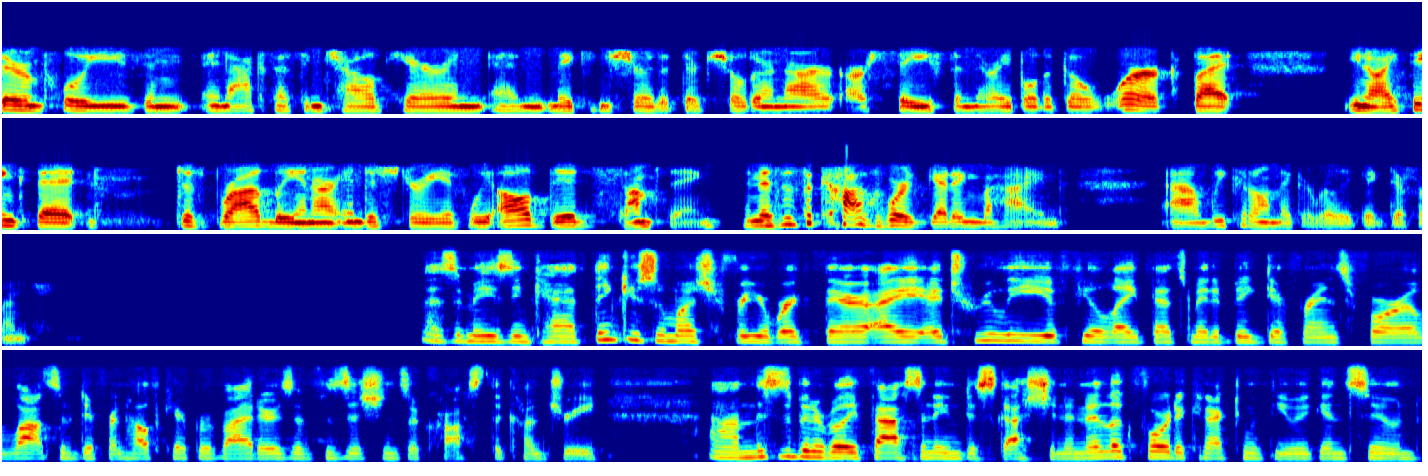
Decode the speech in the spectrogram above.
their employees in, in accessing childcare and, and making sure that their children are, are safe and they're able to go work. But, you know, I think that just broadly in our industry, if we all did something, and this is a cause worth getting behind, uh, we could all make a really big difference. That's amazing, Kat. Thank you so much for your work there. I, I, truly feel like that's made a big difference for lots of different healthcare providers and physicians across the country. Um, this has been a really fascinating discussion, and I look forward to connecting with you again soon.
